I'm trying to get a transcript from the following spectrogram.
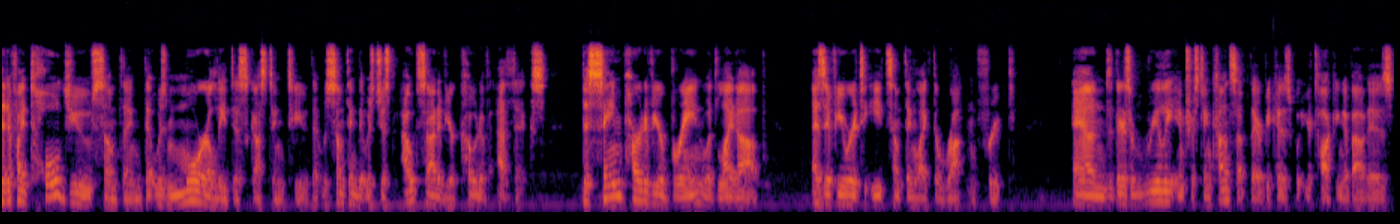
that if I told you something that was morally disgusting to you, that was something that was just outside of your code of ethics, the same part of your brain would light up as if you were to eat something like the rotten fruit. And there's a really interesting concept there because what you're talking about is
